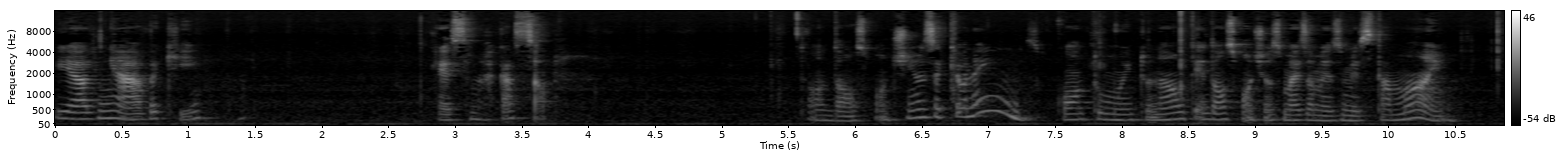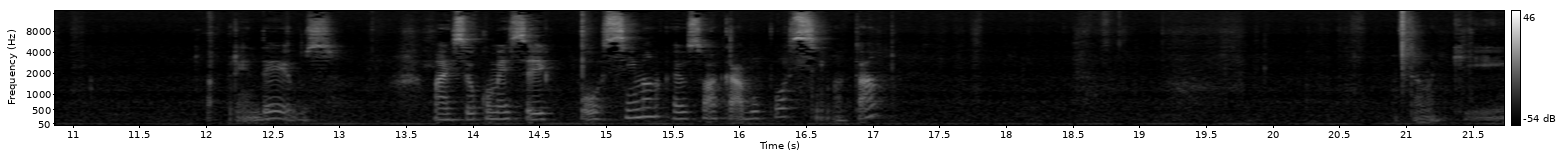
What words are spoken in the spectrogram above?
E alinhava aqui essa marcação. Então, dá uns pontinhos. Aqui eu nem conto muito, não. Tem dar uns pontinhos mais ou menos do mesmo tamanho. Pra prendê-los. Mas se eu comecei por cima, eu só acabo por cima, tá? Então, aqui.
